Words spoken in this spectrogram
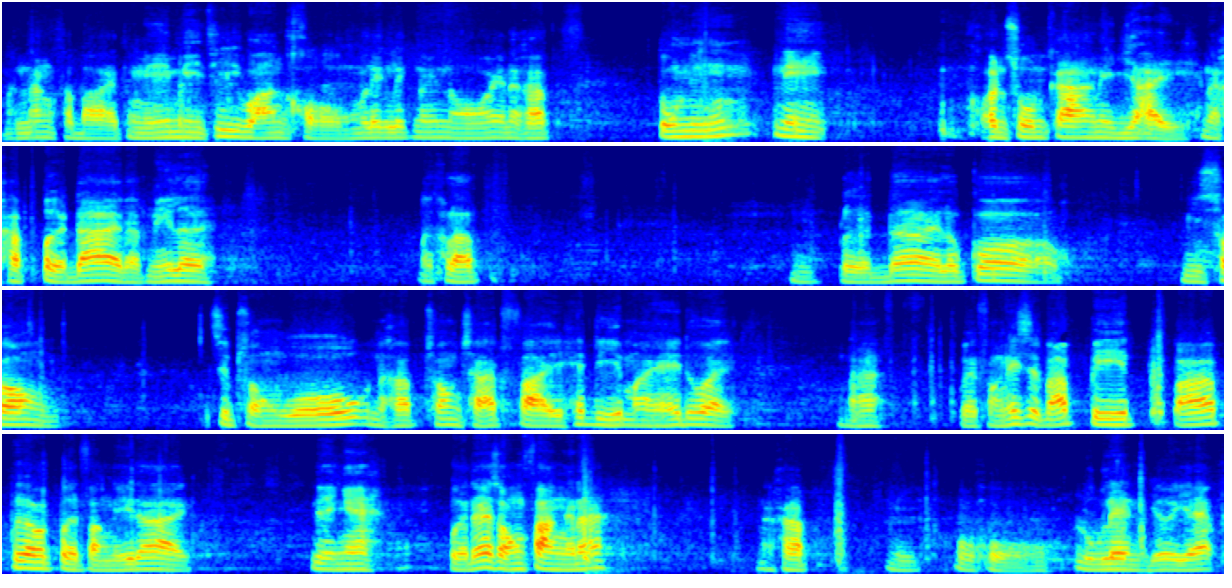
มันนั่งสบายตรงนี้มีที่วางของเล็กๆ น้อยๆนะครับ ตรงนี้นี่คอนโซลกลางเนี่ยใหญ่นะครับ เปิดได้แบบนี้เลยนะครับ เปิดได้แล้วก็มีช่อง 12 โวลต์นะครับ ช่องชาร์จไฟ HDMI ให้ด้วยนะเปิดฝั่งนี้เสร็จปั๊บปิดปั๊บเพื่อมาเปิดฝั่งนี้ได้นี่ไงเปิดได้สองฝั่งนะนะครับนี่โอ้โห ลูกเล่นเยอะแยะแ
